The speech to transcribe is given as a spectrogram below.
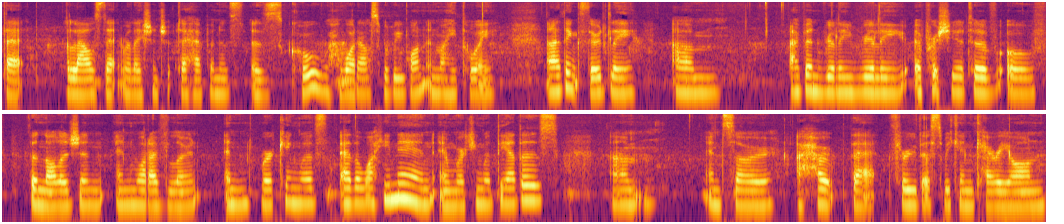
that allows that relationship to happen is, is cool. What else would we want in Mahitoi? And I think thirdly, um, I've been really, really appreciative of the knowledge and, and what I've learned in working with other wahine and, and working with the others. Um, and so I hope that through this we can carry on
